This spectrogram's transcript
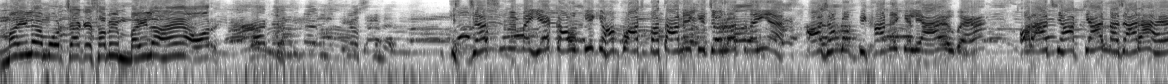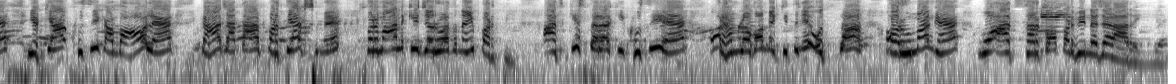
महिला मोर्चा के सभी महिला हैं और इस जश्न में? मैं ये कहूँगी कि हमको आज बताने की ज़रूरत नहीं है आज हम लोग दिखाने के लिए आए हुए हैं और आज यहाँ क्या नज़ारा है ये क्या खुशी का माहौल है कहा जाता है प्रत्यक्ष में प्रमाण की ज़रूरत नहीं पड़ती आज किस तरह की खुशी है और हम लोगों में कितनी उत्साह और उमंग है वो आज सड़कों पर भी नज़र आ रही है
